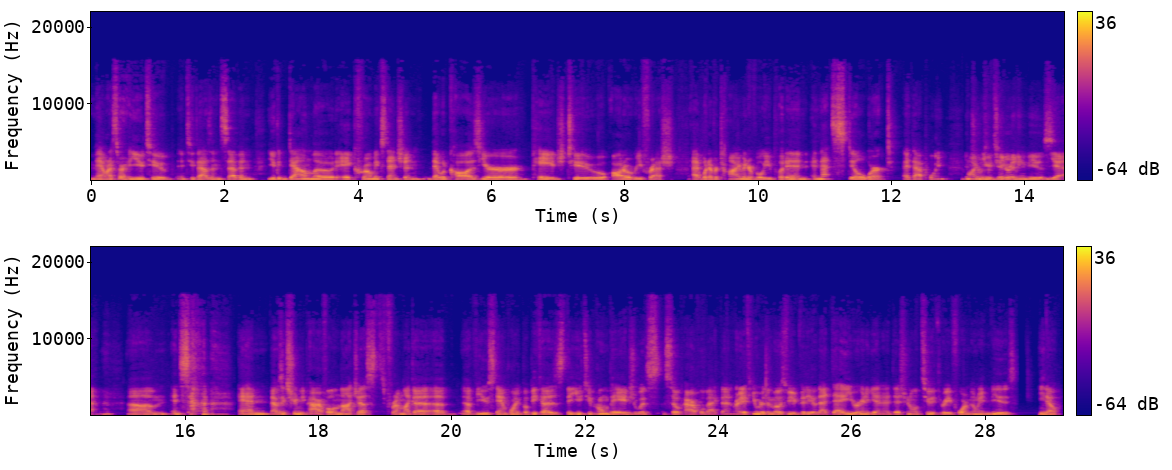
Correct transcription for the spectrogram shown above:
Man, when I started YouTube in 2007, you could download a Chrome extension that would cause your page to auto refresh at whatever time interval you put in, and that still worked at that point. In terms YouTube. of generating views? Yeah. Um, and so, and that was extremely powerful, not just from like a, a, a, view standpoint, but because the YouTube homepage was so powerful back then, right? If you were the most viewed video that day, you were going to get an additional two, three, four million views. You know,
